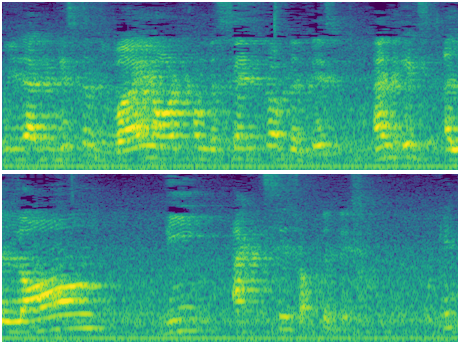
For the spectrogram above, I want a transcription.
Which is at a distance Y naught from the center of the disk and it's along the axis of the disk. Okay?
